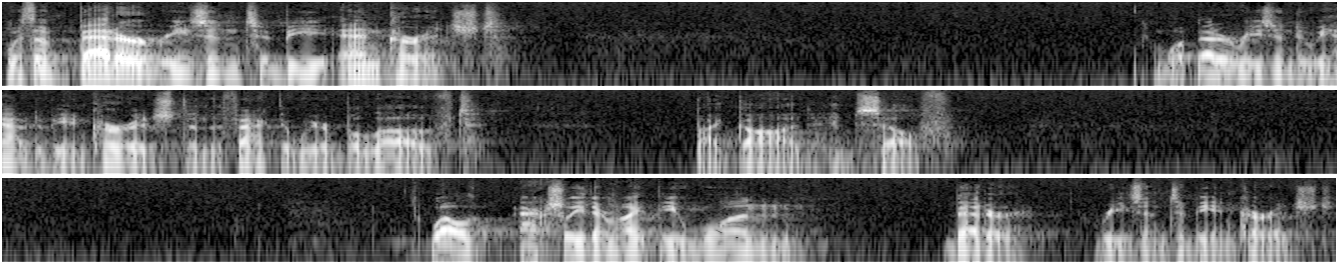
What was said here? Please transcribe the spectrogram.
with a better reason to be encouraged. What better reason do we have to be encouraged than the fact that we are beloved by God Himself? Well, actually, there might be one better reason to be encouraged.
